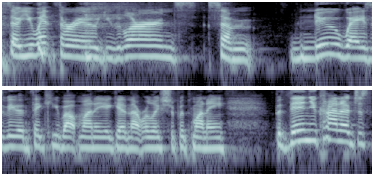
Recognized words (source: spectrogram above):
so, you went through, you learned some new ways of even thinking about money, again, that relationship with money. But then you kind of just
